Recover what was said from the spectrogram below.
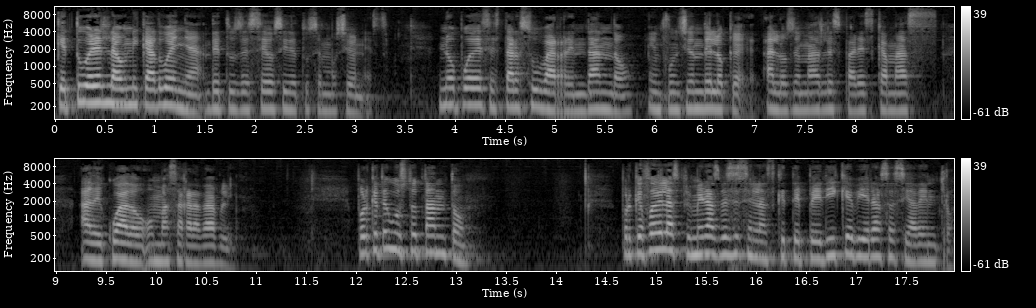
que tú eres la única dueña de tus deseos y de tus emociones. No puedes estar subarrendando en función de lo que a los demás les parezca más adecuado o más agradable. ¿Por qué te gustó tanto? Porque fue de las primeras veces en las que te pedí que vieras hacia adentro.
